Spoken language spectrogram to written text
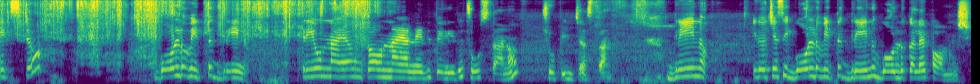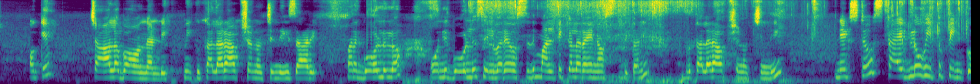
Next gold with green. Three ఉన్నాయా ఇంకా ఉన్నాయా అనేది తెలీదు. చూస్తాను చూపించేస్తాను. గ్రీన్ ఇది వచ్చేసి gold with green gold colour combination. Okay? చాలా బాగుందండి. మీకు కలర్ ఆప్షన్ వచ్చింది ఈసారి. మన గోల్డ్లో ఓన్లీ గోల్డ్ సిల్వరే వస్తుంది మల్టీ కలర్ అయినా వస్తుంది కానీ ఇప్పుడు కలర్ ఆప్షన్ వచ్చింది. Next sky blue with pink.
